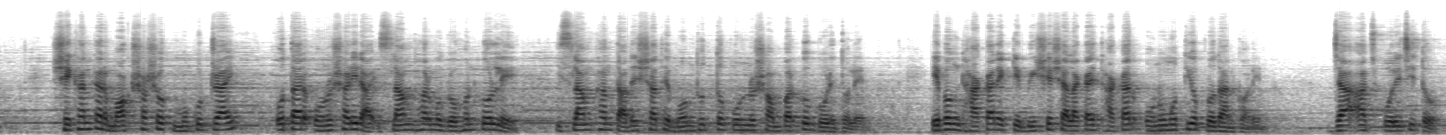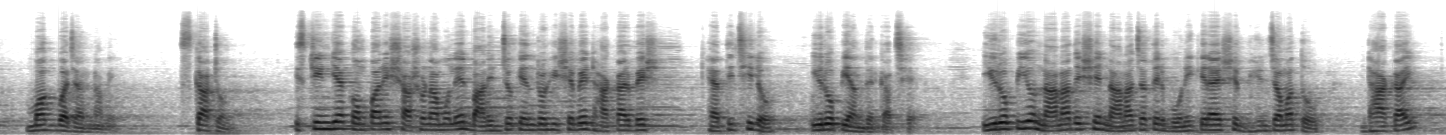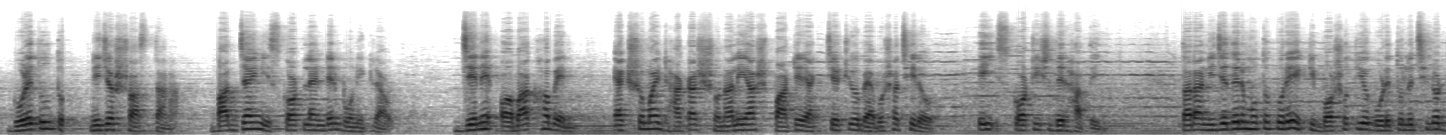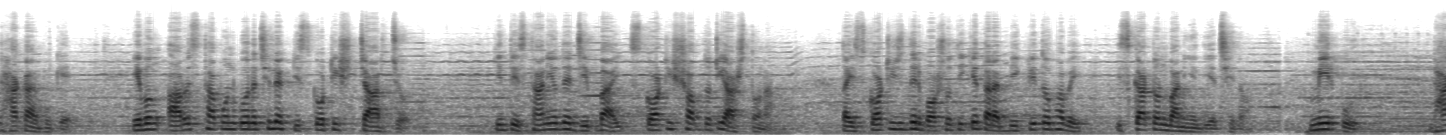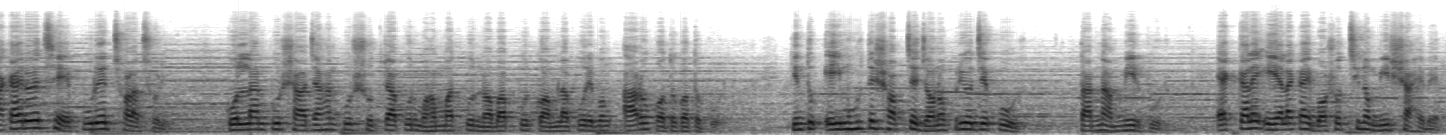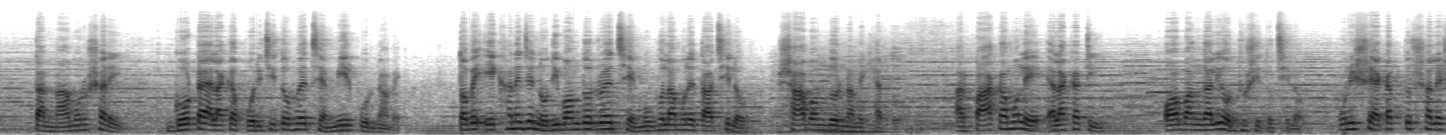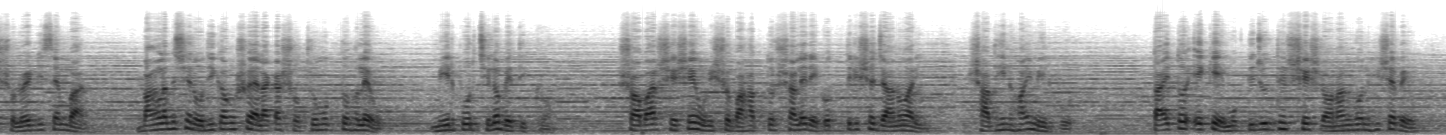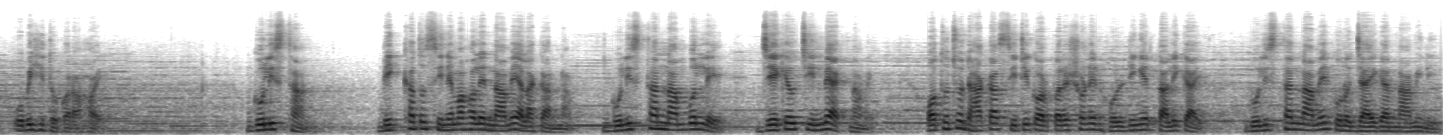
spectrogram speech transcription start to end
সেখানকার মগ শাসক মুকুট রায় ও তার অনুসারীরা ইসলাম ধর্ম গ্রহণ করলে ইসলাম খান তাদের সাথে বন্ধুত্বপূর্ণ সম্পর্ক গড়ে তোলেন এবং ঢাকার একটি বিশেষ এলাকায় থাকার অনুমতিও প্রদান করেন, যা আজ পরিচিত মগবাজার নামে। স্কাটন, ইস্ট ইন্ডিয়া কোম্পানির শাসন আমলের বাণিজ্য কেন্দ্র হিসেবে ঢাকার বেশ খ্যাতি ছিল ইউরোপিয়ানদের কাছে। ইউরোপীয় নানা দেশে নানা জাতের বণিকেরা এসে ভিড় জমাত ঢাকায় গড়ে তুলত নিজস্ব আস্তানা বাদ যায়নি স্কটল্যান্ডের বণিকরাও। জেনে অবাক হবেন, একসময় ঢাকার সোনালী আঁশ পাটের একচেটিও ব্যবসা ছিল এই স্কটিশদের হাতেই। তারা নিজেদের মতো করে একটি বসতিও গড়ে তুলেছিল ঢাকার বুকে এবং আরও স্থাপন করেছিল একটি স্কটিশ চার্চও। কিন্তু স্থানীয়দের জিব্বায় স্কটিশ শব্দটি আসতো না। তাই স্কটিশদের বসতিকে তারা বিকৃতভাবে স্কাটন বানিয়ে দিয়েছিল। মিরপুর। ঢাকায় রয়েছে পুরের ছড়াছড়ি। কল্যাণপুর, শাহজাহানপুর, সূত্রাপুর, মোহাম্মদপুর, নবাবপুর, কমলাপুর এবং আরও কত কত পুর। কিন্তু এই মুহূর্তে সবচেয়ে জনপ্রিয় যে পুর, তার নাম মিরপুর। এককালে এই এলাকায় বসত ছিল মীর সাহেবের। তার নাম অনুসারেই গোটা এলাকা পরিচিত হয়েছে মিরপুর নামে। তবে এখানে যে নদীবন্দর রয়েছে মুঘল আমলে তা ছিল শাহ বন্দর নামে খ্যাত। আর পাক আমলে এলাকাটি অবাঙ্গালি অধ্যুষিত ছিল। উনিশশো একাত্তর সালের ষোলোই ডিসেম্বর বাংলাদেশের অধিকাংশ এলাকা শত্রুমুক্ত হলেও মিরপুর ছিল ব্যতিক্রম। সবার শেষে উনিশশো বাহাত্তর সালের একত্রিশে জানুয়ারি স্বাধীন হয় মিরপুর। তাই তো একে মুক্তিযুদ্ধের শেষ রণাঙ্গন হিসেবেও অভিহিত করা হয়। গুলিস্তান। বিখ্যাত সিনেমা হলের নামে এলাকার নাম। গুলিস্তান নাম বললে যে কেউ চিনবে এক নামে। অথচ ঢাকা সিটি কর্পোরেশনের হোল্ডিংয়ের তালিকায় গুলিস্তান নামের কোনো জায়গার নামই নেই।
